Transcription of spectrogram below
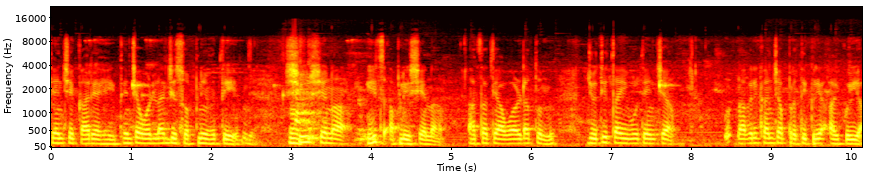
त्यांचे कार्य आहे. त्यांच्या वडिलांची स्वप्ने होते शिवसेना हीच आपली सेना. आता त्या वॉर्डातून ज्योतिताई व त्यांच्या नागरिकांच्या प्रतिक्रिया ऐकूया.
